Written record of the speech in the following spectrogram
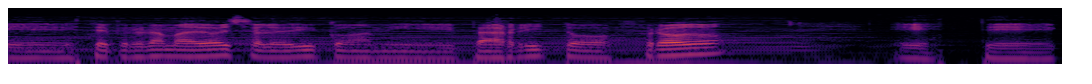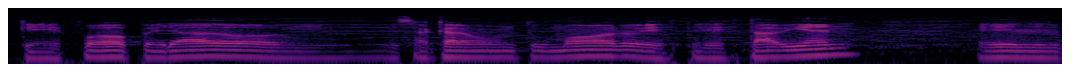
Eh, este programa de hoy se lo dedico a mi perrito Frodo, este, que fue operado, le sacaron un tumor, este, está bien. Él,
